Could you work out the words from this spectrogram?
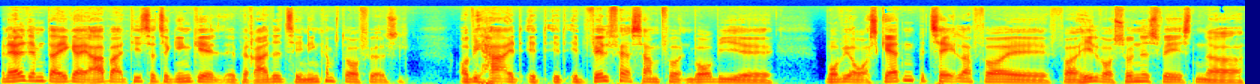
men alle dem, der ikke er i arbejde, de er så til gengæld øh, berettet til en indkomstoverførsel. Og vi har et, et, et, et velfærdssamfund, hvor vi, øh, hvor vi over skatten betaler for, øh, for hele vores sundhedsvæsen og,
